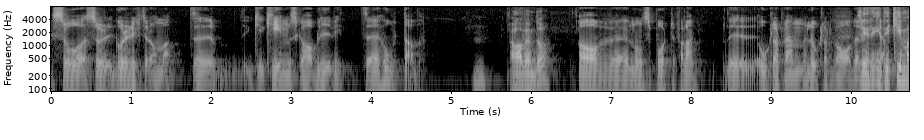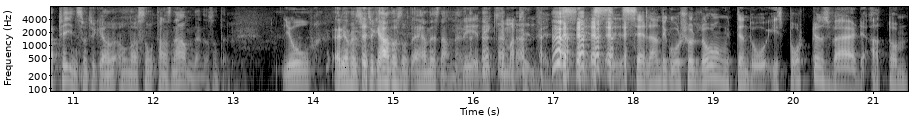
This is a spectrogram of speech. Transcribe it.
så, så går det rykten om att eh, Kim ska ha blivit eh, hotad Ja, vem då? av eh, någon supporterfalang. Det är oklart vem eller oklart vad. Så Eller inte, Kim Martin som tycker hon, hon har snott hans namn eller sånt där. Jo, Eller jag som tycker han har snott hennes namn. det, det är Kim Martin. Sällan det går så långt ändå i sportens värld att de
